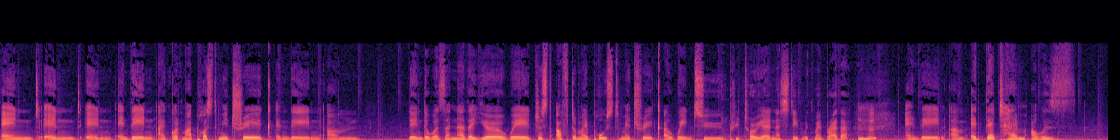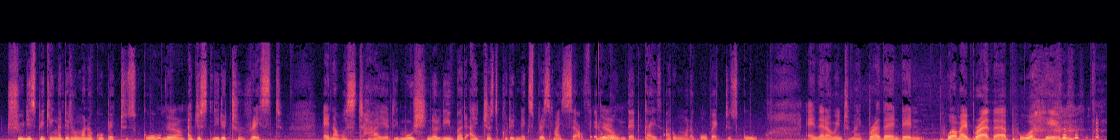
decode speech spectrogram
and and and and then I got my post matric and then um, then there was another year where just after my post matric, I went to Pretoria and I stayed with my brother, Mhm. and then um, at that time I was truly speaking, I didn't want to go back to school. Yeah. I just needed to rest. And I was tired emotionally, but I just couldn't express myself at Yeah. home that, guys, I don't want to go back to school. And then I went to my brother, and then poor my brother, poor him.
